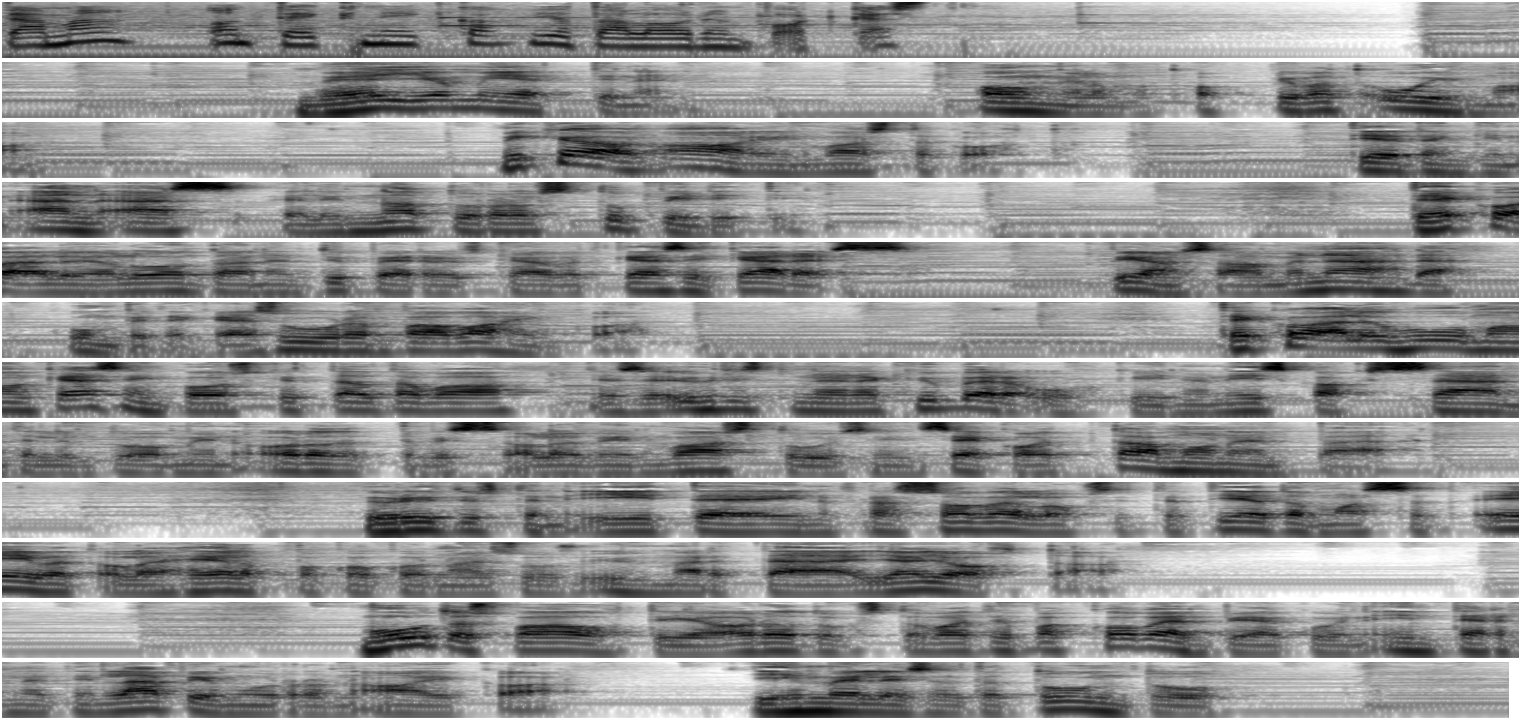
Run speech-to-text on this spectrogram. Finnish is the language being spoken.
Tämä on Tekniikka ja talouden podcast. Veijo Miettinen. Ongelmat oppivat uimaan. Mikä on AIn vastakohta? Tietenkin NS eli Natural Stupidity. Tekoäly ja luontainen typeryys käyvät käsi kädessä. Pian saamme nähdä, kumpi tekee suurempaa vahinkoa. Tekoälyhuuma on käsin kosketeltavaa ja se yhdistyneenä kyberuhkiin ja niskaksi sääntelyn tuomiin odotettavissa oleviin vastuisiin sekoittaa monen pään. Yritysten IT-infrasovellukset ja tietomassat eivät ole helppo kokonaisuus ymmärtää ja johtaa. Muutosvauhti ja odotukset ovat jopa kovempia kuin internetin läpimurron aikaan. Ihmeelliseltä tuntuu,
